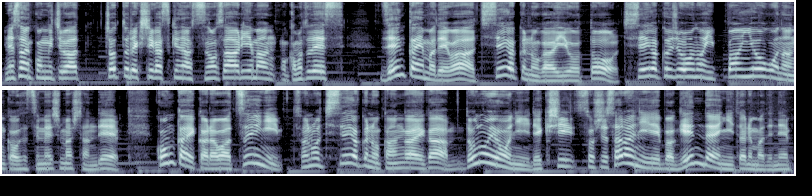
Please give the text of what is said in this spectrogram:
皆さんこんにちは。ちょっと歴史が好きな普通のサーリーマン岡本です。前回までは地政学の概要と地政学上の一般用語なんかを説明しましたんで今回からはついにその地政学の考えがどのように歴史そしてさらに言えば現代に至るまでね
